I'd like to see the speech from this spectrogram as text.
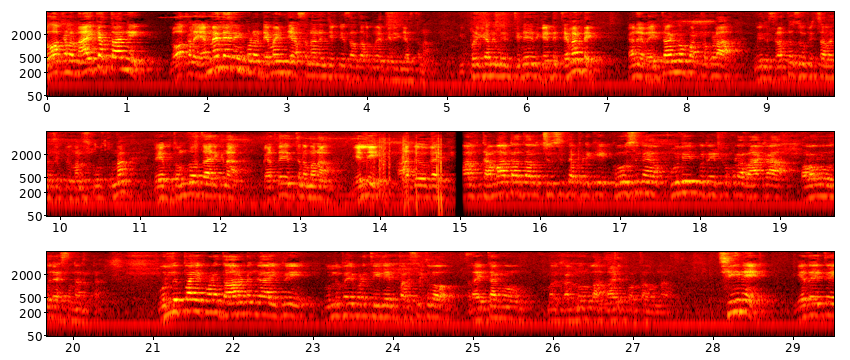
లోకల నాయకత్వాన్ని లోకల్ ఎమ్మెల్యేని కూడా డిమాండ్ చేస్తున్నానని చెప్పి సందర్భంగా తెలియజేస్తున్నాను ఇప్పటికైనా మీరు తినేది గడ్డి తినండి. కానీ రైతాంగం పట్ల కూడా మీరు శ్రద్ధ చూపించాలని చెప్పి మనసు రేపు తొమ్మిదో తారీఖున పెద్ద ఎత్తున మన వెళ్ళి ఆర్డీఓ గారికి వాళ్ళ టమాటా ధర చూసేటప్పటికి కోసిన కూలీ రేట్లు కూడా రాక పొలంలో వదిలేస్తున్నారంట. ఉల్లిపాయ కూడా దారుణంగా అయిపోయి ఉల్లిపాయ కూడా తీయలేని పరిస్థితిలో రైతాంగం మన కర్నూలులో అల్లాడిపోతూ ఉన్నారు. చీనే ఏదైతే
